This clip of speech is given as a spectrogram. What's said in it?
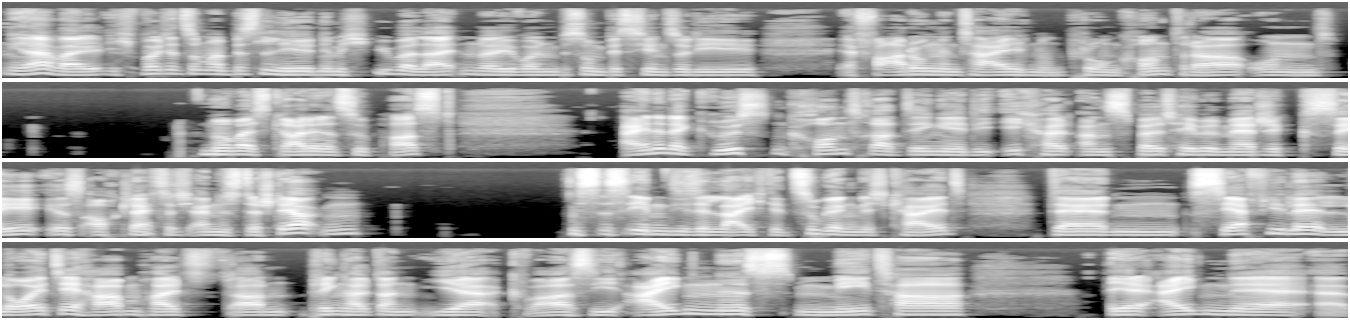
Ja, weil ich wollte jetzt noch mal ein bisschen hier nämlich überleiten, weil wir wollen so ein bisschen so die Erfahrungen teilen und Pro und Contra und nur weil es gerade dazu passt, eine der größten Kontra-Dinge, die ich halt an Spelltable Magic sehe, ist auch gleichzeitig eines der Stärken. Es ist eben diese leichte Zugänglichkeit, denn sehr viele Leute haben halt dann, bringen halt dann ihr quasi eigenes Meta, ihre eigene äh,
